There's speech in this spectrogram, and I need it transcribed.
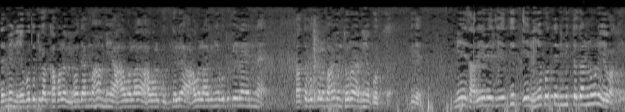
දැන් මේ නියපොතු ටිකක් කපලා විම දැම්මහම මේ අහවලා අහවල් පුද්ගලයා අහවලාගේ නියපොතු කියලා එන්නේ නැහැ. සත්ව පුද්ගල භාවයෙන් තොර නියපොත්ත. තියෙන්නේ. මේ ශරීරයේ තියෙද්දිත් ඒ නියපොත්තේ නිමිත්ත ගන්න ඕනේ ඒ වගේ.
